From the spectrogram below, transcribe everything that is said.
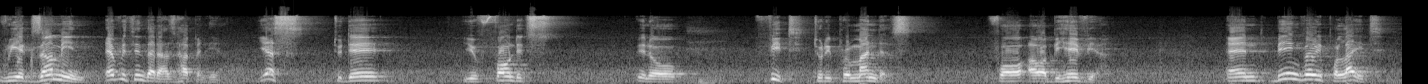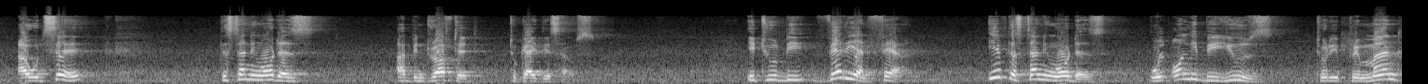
re-examine everything that has happened here. Yes, today you found it, you know, fit to reprimand us for our behavior. And being very polite, I would say the standing orders have been drafted to guide this House. It will be very unfair if the standing orders will only be used to reprimand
